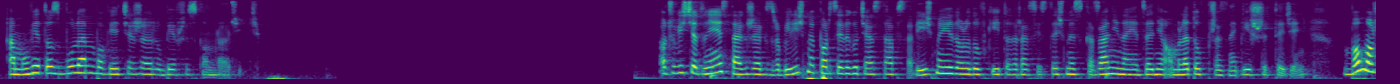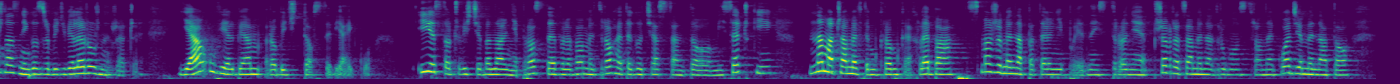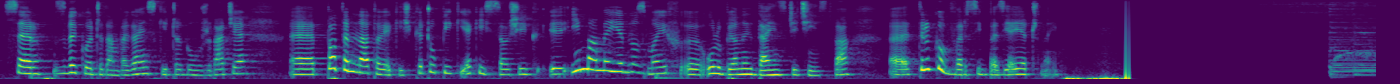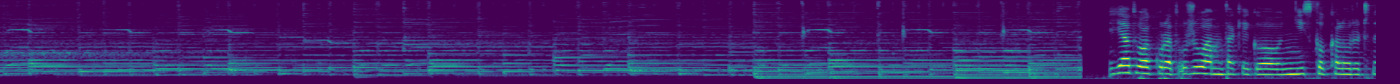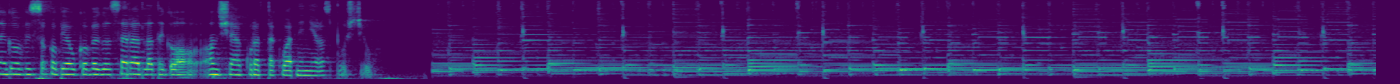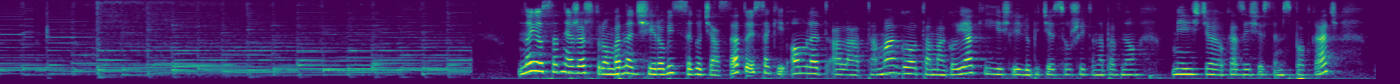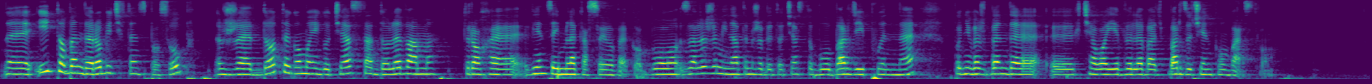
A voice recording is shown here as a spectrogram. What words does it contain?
A mówię to z bólem, bo wiecie, że lubię wszystko mrozić. Oczywiście to nie jest tak, że jak zrobiliśmy porcję tego ciasta, wstawiliśmy je do lodówki, to teraz jesteśmy skazani na jedzenie omletów przez najbliższy tydzień, bo można z niego zrobić wiele różnych rzeczy. Ja uwielbiam robić tosty w jajku. I jest to oczywiście banalnie proste. Wlewamy trochę tego ciasta do miseczki, namaczamy w tym kromkę chleba, smażymy na patelni po jednej stronie, przewracamy na drugą stronę, kładziemy na to ser, zwykły czy tam wegański, czego używacie. E, potem na to jakiś keczupik, jakiś sosik y, i mamy jedno z moich y, ulubionych dań z dzieciństwa, e, tylko w wersji bezjajecznej. Ja tu akurat użyłam takiego niskokalorycznego, wysokobiałkowego sera, dlatego on się akurat tak ładnie nie rozpuścił. No i ostatnia rzecz, którą będę dzisiaj robić z tego ciasta, to jest taki omlet a la tamago, tamagoyaki. Jeśli lubicie sushi, to na pewno mieliście okazję się z tym spotkać. E, I to będę robić w ten sposób, że do tego mojego ciasta dolewam trochę więcej mleka sojowego, bo zależy mi na tym, żeby to ciasto było bardziej płynne, ponieważ będę e, chciała je wylewać bardzo cienką warstwą.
